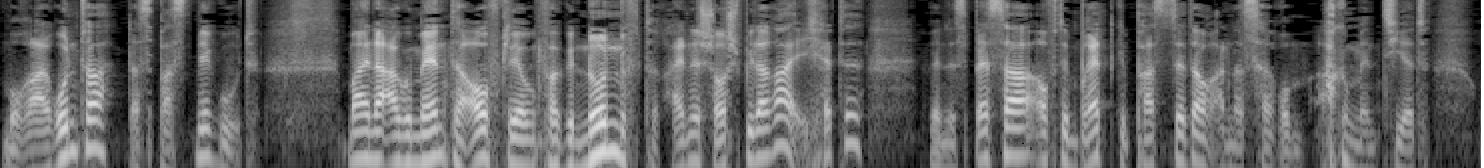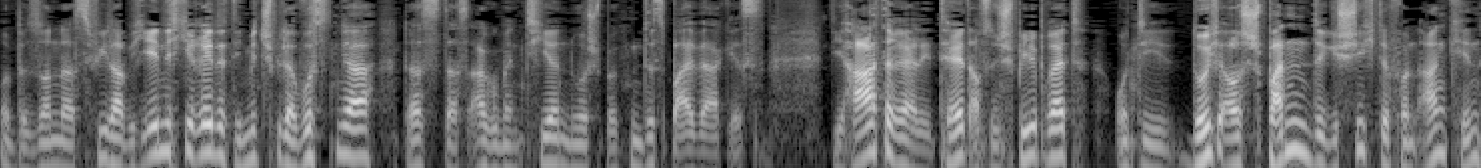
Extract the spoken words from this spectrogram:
Moral runter, das passt mir gut. Meine Argumente, Aufklärung, Vernunft, reine Schauspielerei. Ich hätte wenn es besser auf dem Brett gepasst hätte, auch andersherum argumentiert. Und besonders viel habe ich eh nicht geredet. Die Mitspieler wussten ja, dass das Argumentieren nur schmückendes Beiwerk ist. Die harte Realität auf dem Spielbrett und die durchaus spannende Geschichte von Ankin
